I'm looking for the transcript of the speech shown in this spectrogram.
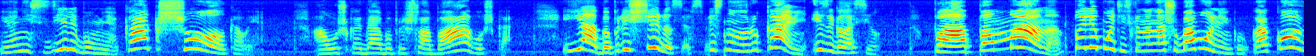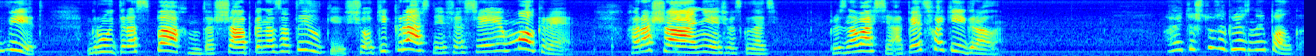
И они сидели бы у меня, как шелковые. А уж когда бы пришла бабушка, я бы прищурился, всплеснул руками и заголосил. «Папа, мама, полюбуйтесь-ка на нашу бабуленьку, каков вид! Грудь распахнута, шапка на затылке, щеки красные, шея мокрая. Хороша, нечего сказать. Признавайся, опять в хоккей играла?» «А это что за грязная палка?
